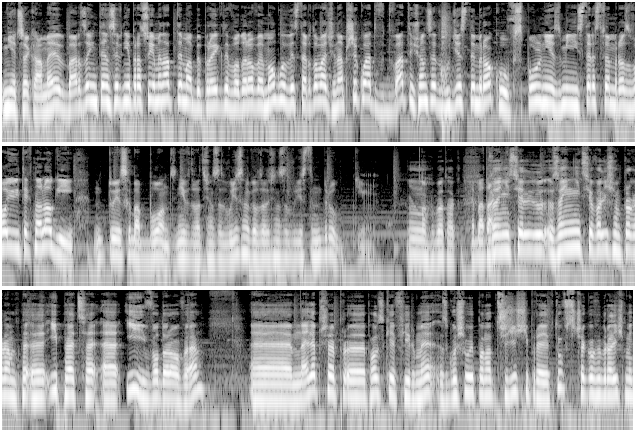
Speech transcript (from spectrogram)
Nie czekamy, bardzo intensywnie pracujemy nad tym, aby projekty wodorowe mogły wystartować na przykład w 2020 roku wspólnie z Ministerstwem Rozwoju i Technologii. Tu jest chyba błąd, nie w 2020, tylko w 2022. No chyba tak. Chyba tak. Zainicjowaliśmy program IPCEI wodorowe, E, najlepsze e, polskie firmy zgłosiły ponad 30 projektów, z czego wybraliśmy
